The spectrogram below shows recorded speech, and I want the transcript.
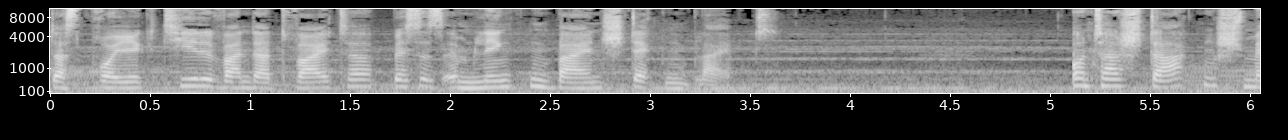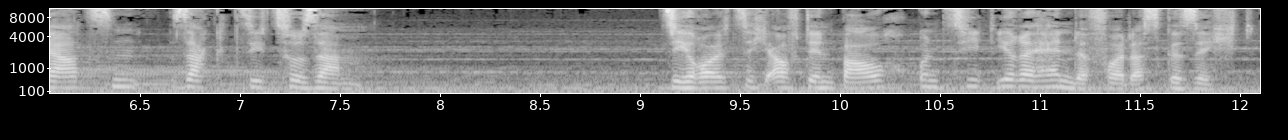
Das Projektil wandert weiter, bis es im linken Bein stecken bleibt. Unter starken Schmerzen sackt sie zusammen. Sie rollt sich auf den Bauch und zieht ihre Hände vor das Gesicht.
